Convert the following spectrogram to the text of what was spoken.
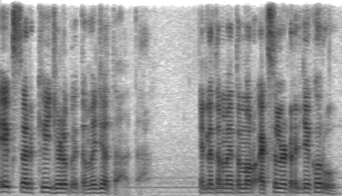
એક સરખી ઝડપે તમે જતા હતા. એટલે તમે તમારું એક્સલેટર જે ખરું,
